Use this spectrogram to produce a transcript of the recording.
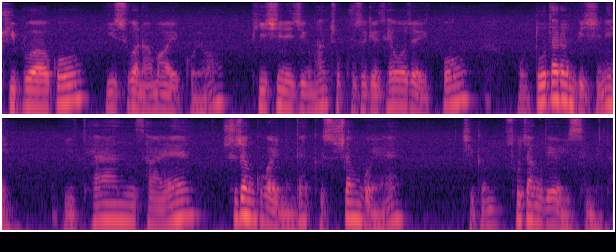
귀부하고 이수가 남아 있고요. 비신이 지금 한쪽 구석에 세워져 있고 어, 또 다른 비신이 이 태안사에 수장고가 있는데 그 수장고에 지금 소장되어 있습니다.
